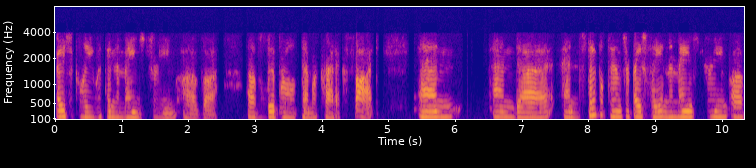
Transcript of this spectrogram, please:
basically within the mainstream of uh, of liberal democratic thought, and and uh, and Stapleton's are basically in the mainstream of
